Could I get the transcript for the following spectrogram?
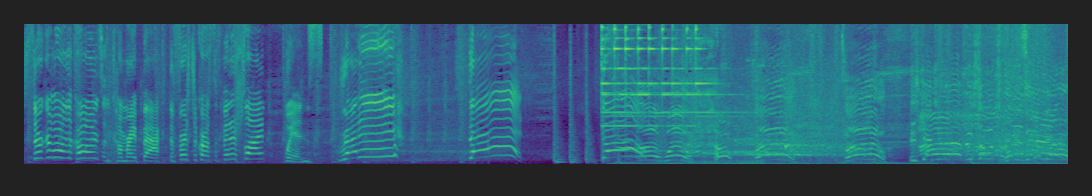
circle around the cones, and come right back. The first across the finish line wins. Ready? Set! Go! Oh, whoa! Oh! Oh! Oh! He's catching oh, up! He's so much What is that,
